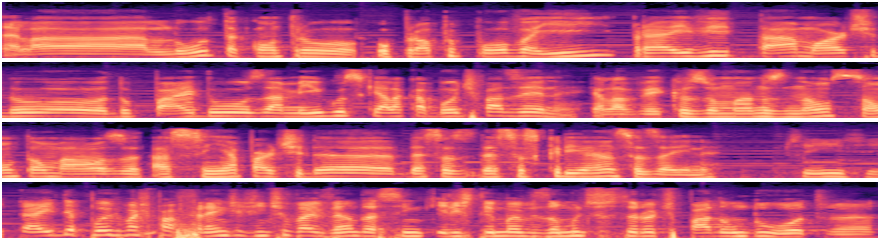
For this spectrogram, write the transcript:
Ela luta contra o próprio povo aí para evitar a morte do, do pai dos amigos que ela acabou de fazer, né? Ela vê que os humanos não são tão maus assim a partir da, dessas, dessas crianças aí, né? Sim, sim. Aí depois, mais pra frente, a gente vai vendo assim que eles têm uma visão muito estereotipada um do outro, né?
